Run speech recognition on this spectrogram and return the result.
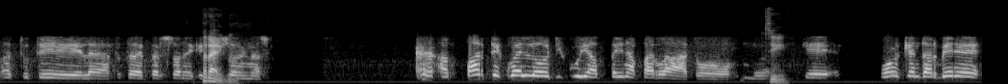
a, tutte le, a tutte le persone che Prego. ci sono in ascolto. A parte quello di cui ha appena parlato, sì. che può anche andare bene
